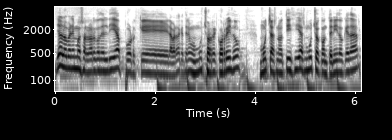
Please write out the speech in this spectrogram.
ya lo veremos a lo largo del día porque la verdad que tenemos mucho recorrido, muchas noticias, mucho contenido que dar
